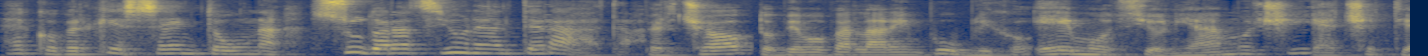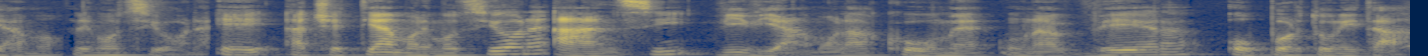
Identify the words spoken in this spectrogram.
ecco perché sento una sudorazione alterata. Perciò dobbiamo parlare in pubblico, emozioniamoci e accettiamo l'emozione. E accettiamo l'emozione, anzi viviamola come una vera opportunità.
